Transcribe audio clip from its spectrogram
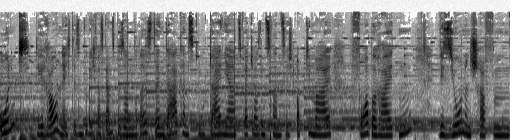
und die Rauhnächte sind wirklich was ganz Besonderes, denn da kannst du dein Jahr 2020 optimal vorbereiten, Visionen schaffen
